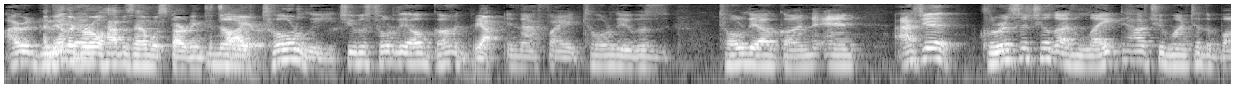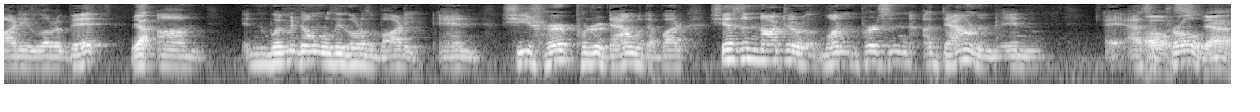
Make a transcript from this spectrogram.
I agree And the other that. girl, Habazin, was starting to no, tire. totally. She was totally outgunned. Yeah. in that fight, totally was totally outgunned. And actually, Claressa Shields, I liked how she went to the body a little bit. Yeah, um, and women don't really go to the body, and she hurt, put her down with that body. She hasn't knocked a, one person uh, down in, in as a oh, pro. yeah.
